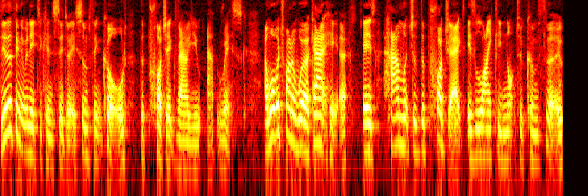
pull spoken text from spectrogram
The other thing that we need to consider is something called the project value at risk. And what we're trying to work out here is how much of the project is likely not to come through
